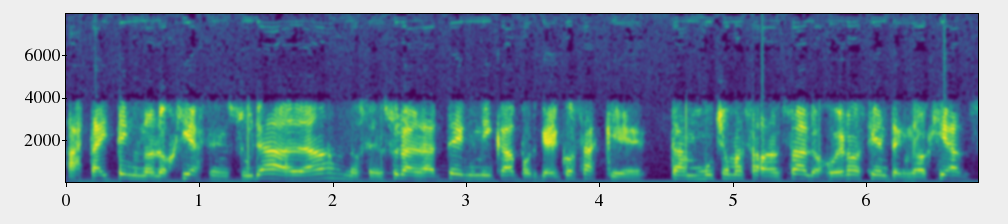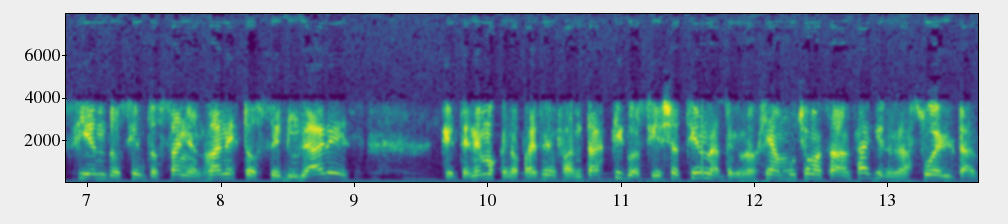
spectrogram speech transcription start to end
hasta hay tecnología censurada, nos censuran la técnica porque hay cosas que están mucho más avanzadas, los gobiernos tienen tecnología 100, 200 años, nos dan estos celulares que tenemos que nos parecen fantásticos y ellos tienen una tecnología mucho más avanzada que nos la sueltan.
